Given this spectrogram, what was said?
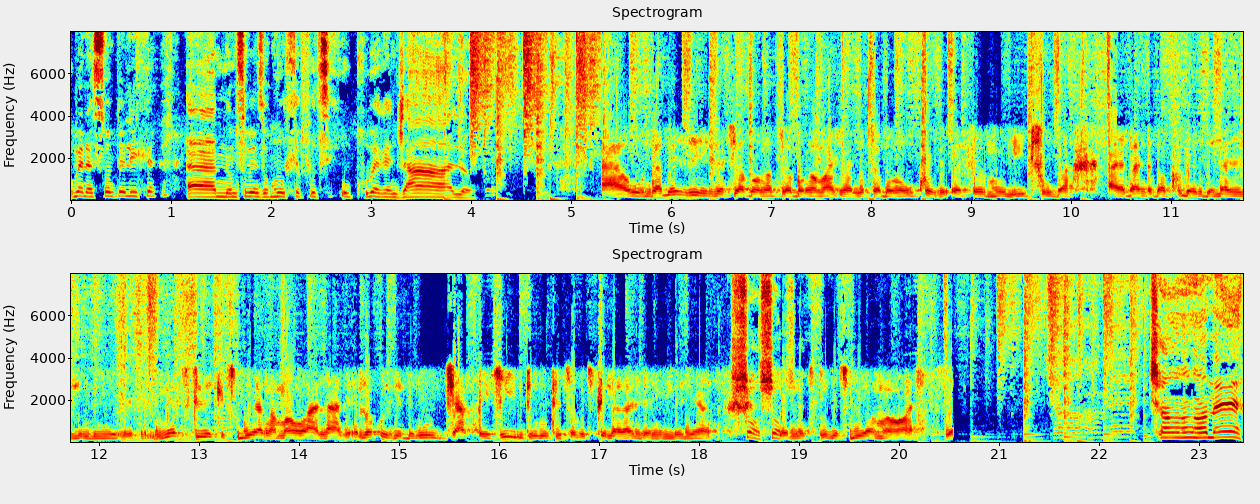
ube nesonto elihle. Um nomsebenzi omuhle futhi uqhubeke njalo. Awu ngabezile siyabonga siyabonga manje siyabonga ukhozi FM ithuba abantu baqhubeke belalela music next week sibuya ngamawala ke lokho izobe ku just a hint ukuthi sobe siphila kanjani lenyanga sure sure so next week sibuya amawala chome.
